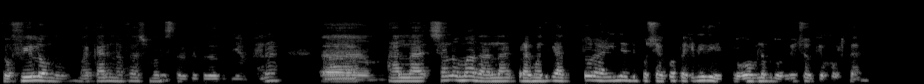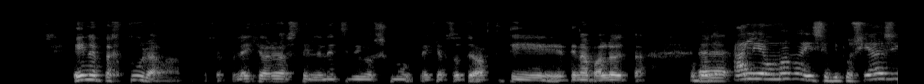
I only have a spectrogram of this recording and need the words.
Το φίλο μου, μακάρι να φτάσουμε όλοι στο επίπεδο του μια μέρα. Ε, Αλλά σαν ομάδα, αλλά πραγματικά τώρα είναι εντυπωσιακό παιχνίδι. Εγώ βλέπω τον Μίτσο και χορταίνω. είναι παιχτούρα. Έχει ωραίο στυλ, είναι έτσι λίγο smooth. Έχει αυτό, το- αυτή τη, την απαλότητα. Οπότε, Ε, άλλη ομάδα σε εντυπωσιάζει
